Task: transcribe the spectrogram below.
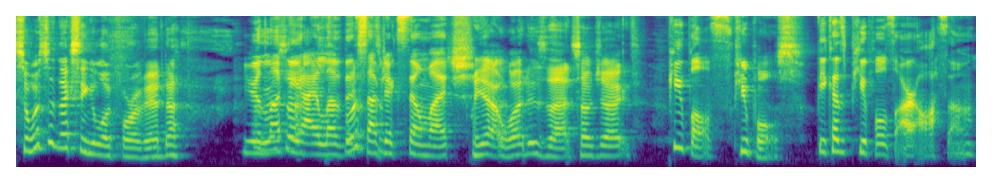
So, what's the next thing you look for, Amanda? You're lucky that? I love this what's subject the... so much. Yeah, what is that subject? Pupils. Pupils. Because pupils are awesome.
